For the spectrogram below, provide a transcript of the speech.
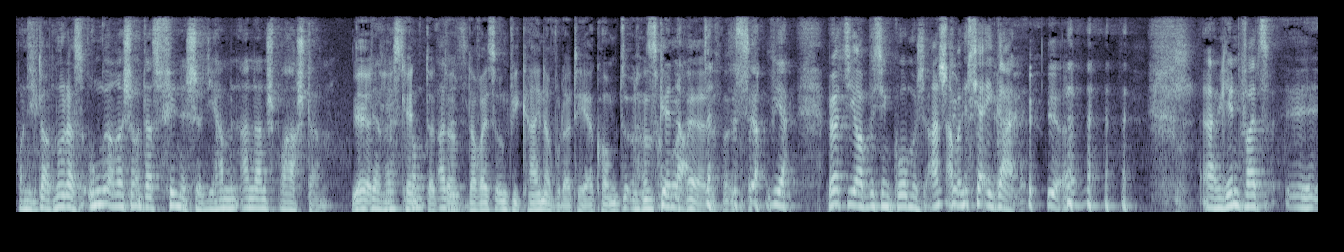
Und ich glaube, nur das Ungarische und das Finnische, die haben einen anderen Sprachstamm. Ja, der Rest kennt, da, da, da, weiß irgendwie keiner, wo das herkommt. Oder so. Genau. Das ja, ja, hört sich auch ein bisschen komisch an, Stimmt. aber ist ja egal. Ja. äh, jedenfalls, äh,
